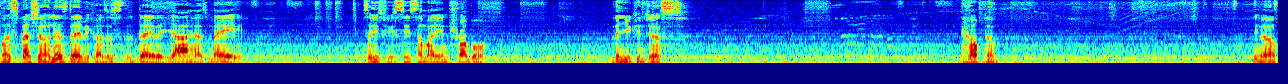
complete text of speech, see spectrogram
But especially on this day because this is the day that Yah has made. So if you see somebody in trouble, then you can just help them. You know,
